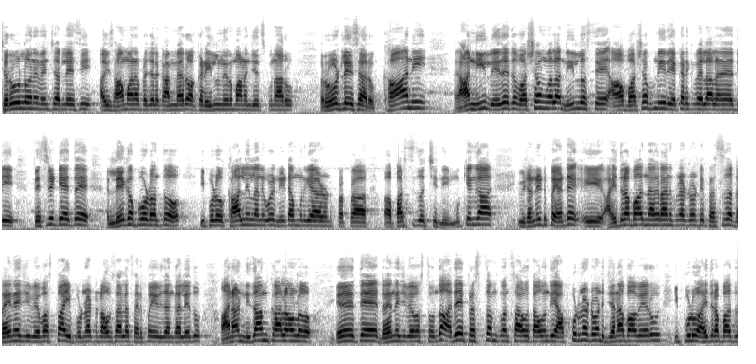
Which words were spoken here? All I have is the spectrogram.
చెరువుల్లోనే వెంచర్లు వేసి అవి సామాన్య ప్రజలకు అమ్మారు. అక్కడ ఇల్లు నిర్మాణం చేసుకున్నారు రోడ్లు వేశారు కానీ ఆ నీళ్ళు ఏదైతే వర్షం వల్ల నీళ్ళు వస్తే ఆ వర్షపు నీరు ఎక్కడికి వెళ్ళాలనేది ఫెసిలిటీ అయితే లేకపోవడంతో ఇప్పుడు కాలనీలన్నీ కూడా నీట మునిగే పరిస్థితి వచ్చింది. ముఖ్యంగా వీటన్నిటిపై అంటే ఈ హైదరాబాద్ నగరానికి ఉన్నటువంటి ప్రస్తుత డ్రైనేజీ వ్యవస్థ ఇప్పుడు ఉన్నటువంటి సరిపోయే విధంగా లేదు. ఆనాడు నిజాం కాలంలో ఏదైతే డ్రైనేజీ వ్యవస్థ ఉందో అదే ప్రస్తుతం కొనసాగుతూ ఉంది. అప్పుడున్నటువంటి జనాభా వేరు ఇప్పుడు హైదరాబాద్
